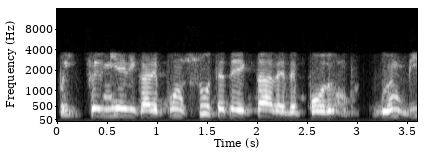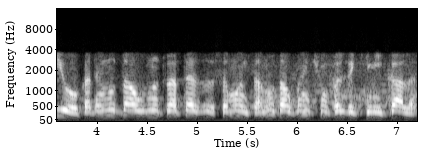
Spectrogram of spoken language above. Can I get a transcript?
Păi fermierii care pun sute de hectare de porumb în bio, care nu dau, nu tratează sămânța, nu dau cu niciun fel de chimicală,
